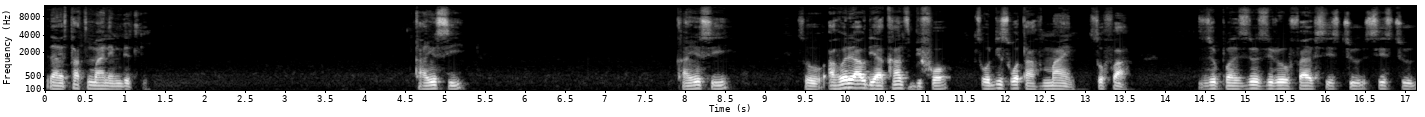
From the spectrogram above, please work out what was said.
Then I start mine immediately. Can you see? Can you see? So I've already have the account before. So this is what I've mined so far. 0 0.00566262.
